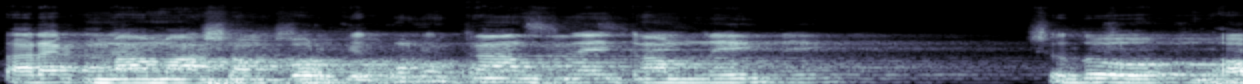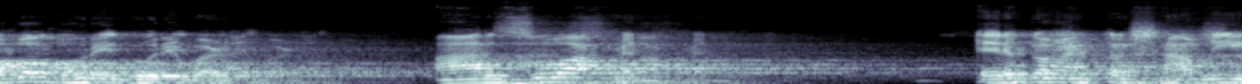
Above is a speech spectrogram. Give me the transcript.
তার এক মামা সম্পর্কে কোনো কাজ নেই, কাম নেই, শুধু ভব ঘুরে ঘুরে বেড়ায়, আর জোয়া খেলা। এরকম একটা স্বামী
